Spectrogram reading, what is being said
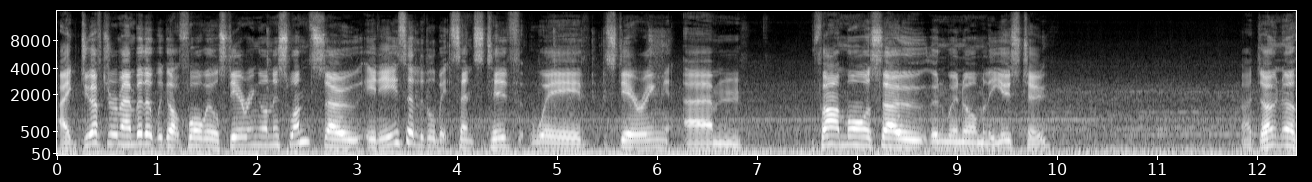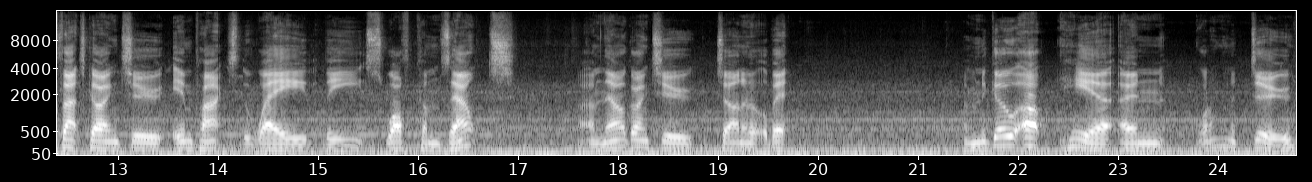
I do have to remember that we got four-wheel steering on this one, so it is a little bit sensitive with steering, um, far more so than we're normally used to. I don't know if that's going to impact the way the swath comes out. I'm now going to turn a little bit. I'm going to go up here and what I'm going to do...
